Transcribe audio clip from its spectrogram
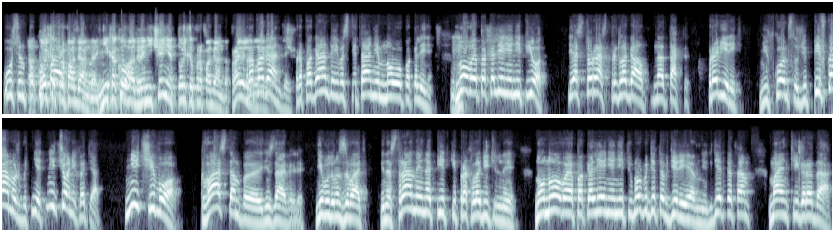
Пусть он Да, покупает... только пропаганда. Никакого торт. ограничения, только пропаганда. Правильно? Пропагандой. Пропагандой и воспитанием нового поколения. Мгм. Новое поколение не пьет. Я сто раз предлагал на так проверить. Ни в коем случае. Пивка, может быть? Нет, ничего не хотят. Ничего. Квас там, э, не знаю, не буду называть, иностранные напитки прохладительные. Но новое поколение не пьет. Может быть, где-то в деревне, где-то там маленькие города.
